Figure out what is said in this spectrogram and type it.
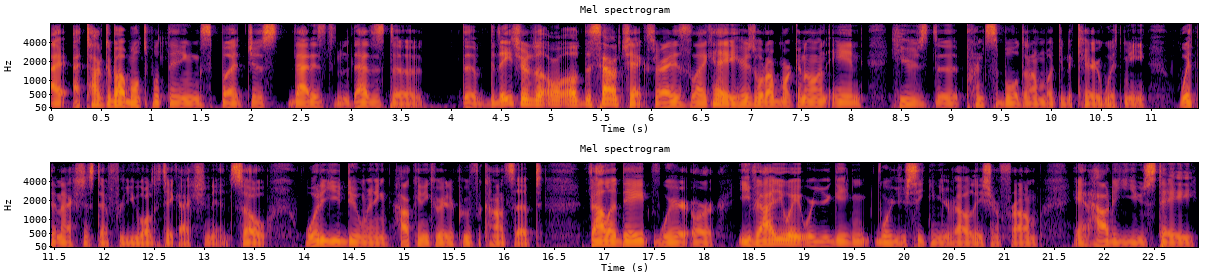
I, I talked about multiple things, but just that is that is the the, the nature of the, of the sound checks, right? It's like, hey, here's what I'm working on, and here's the principle that I'm looking to carry with me with an action step for you all to take action in. So, what are you doing? How can you create a proof of concept? Validate where or evaluate where you're getting where you're seeking your validation from, and how do you stay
